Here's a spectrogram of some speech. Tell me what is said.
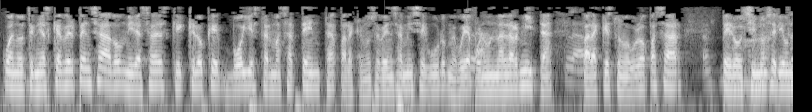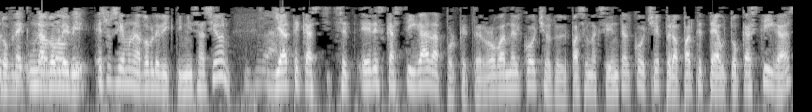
Cuando tenías que haber pensado, mira, ¿sabes qué? Creo que voy a estar más atenta para que no se venza mi seguro, me voy a Claro. poner una alarmita Claro. para que esto no vuelva a pasar, pero si no sería un doble, una doble, Dobby. vi- eso se llama una doble victimización. Claro. Ya te casti- eres castigada porque te roban el coche o te le pasa un accidente al coche, pero aparte te autocastigas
